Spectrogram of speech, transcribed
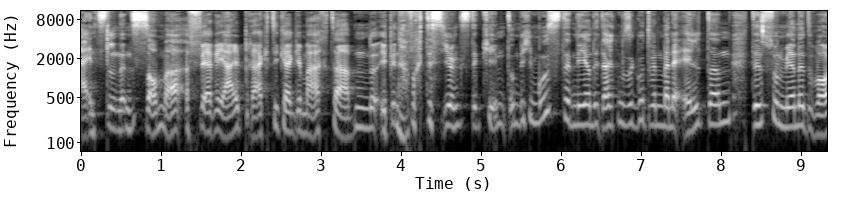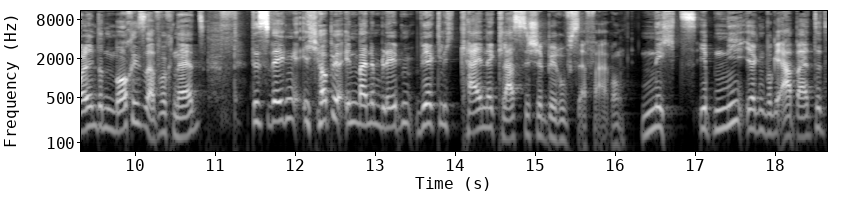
einzelnen Sommer Ferialpraktika gemacht haben. Nur ich bin einfach das jüngste Kind und ich musste nie. Und ich dachte mir so gut, wenn meine Eltern das von mir nicht wollen, dann mache ich es einfach nicht. Deswegen, ich habe ja in meinem Leben wirklich keine klassische Berufserfahrung. Nichts. Ich habe nie irgendwo gearbeitet.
